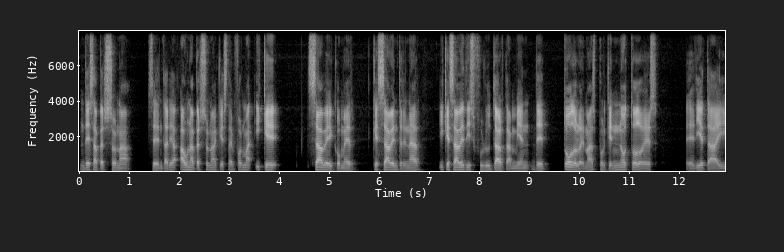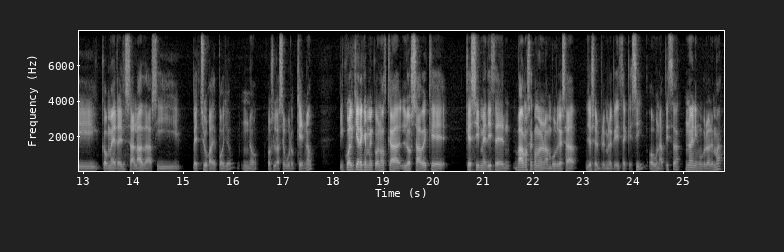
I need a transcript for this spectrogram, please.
de esa persona sedentaria a una persona que está en forma y que sabe comer, que sabe entrenar y que sabe disfrutar también de todo lo demás, porque no todo es eh, dieta y comer ensaladas y pechuga de pollo, no, os lo aseguro que no. Y cualquiera que me conozca lo sabe que que si me dicen vamos a comer una hamburguesa, yo soy el primero que dice que sí, o una pizza, no hay ningún problema,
